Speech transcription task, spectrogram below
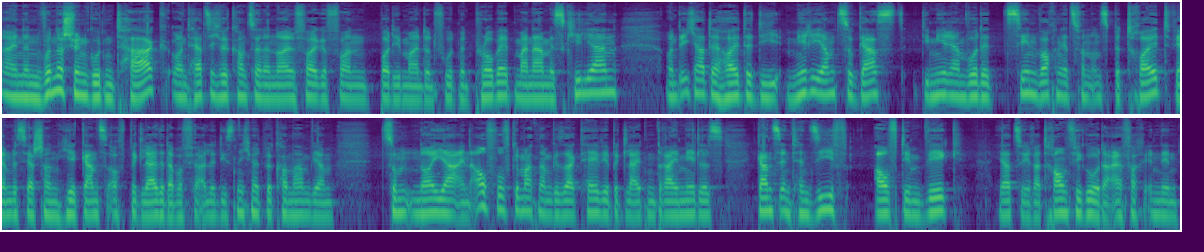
Einen wunderschönen guten Tag und herzlich willkommen zu einer neuen Folge von Body, Mind und Food mit ProBabe. Mein Name ist Kilian und ich hatte heute die Miriam zu Gast. Die Miriam wurde zehn Wochen jetzt von uns betreut. Wir haben das ja schon hier ganz oft begleitet, aber für alle, die es nicht mitbekommen haben, wir haben zum Neujahr einen Aufruf gemacht und haben gesagt, hey, wir begleiten drei Mädels ganz intensiv auf dem Weg ja, zu ihrer Traumfigur oder einfach in den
